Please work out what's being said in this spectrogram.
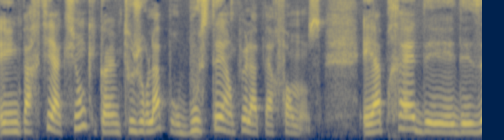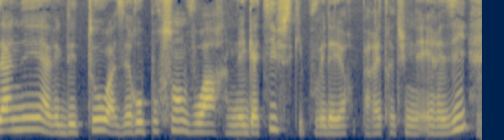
et une partie action qui est quand même toujours là pour booster un peu la performance. Et après des, années avec des taux à 0%, voire négatifs, ce qui pouvait d'ailleurs paraître être une hérésie, mm.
